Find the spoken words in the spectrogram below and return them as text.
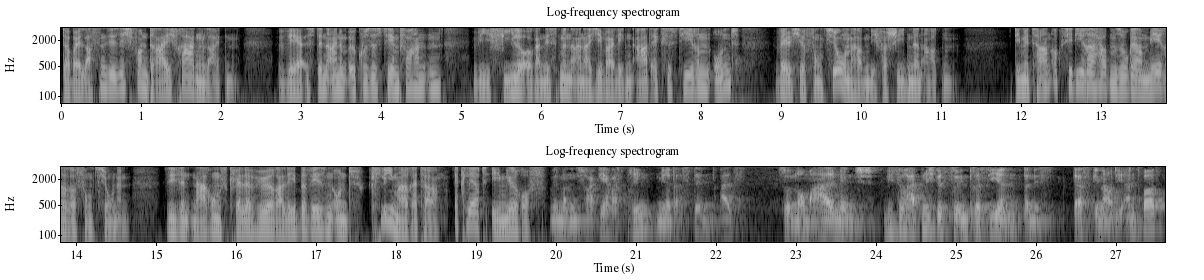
Dabei lassen sie sich von drei Fragen leiten. Wer ist in einem Ökosystem vorhanden? Wie viele Organismen einer jeweiligen Art existieren? Und welche Funktion haben die verschiedenen Arten? Die Methanoxidierer haben sogar mehrere Funktionen. Sie sind Nahrungsquelle höherer Lebewesen und Klimaretter, erklärt Emil Ruff. Wenn man uns fragt, ja, was bringt mir das denn als so Normalmensch? Wieso hat mich das zu interessieren? Dann ist das genau die Antwort.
